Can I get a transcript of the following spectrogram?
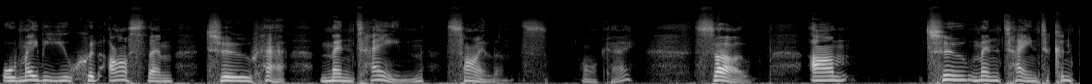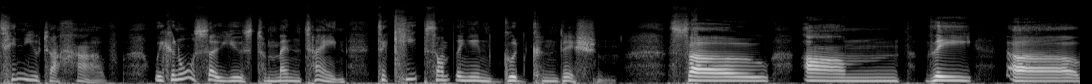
or maybe you could ask them to maintain silence. Okay? So um, to maintain, to continue to have. We can also use to maintain, to keep something in good condition. So um, the uh,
